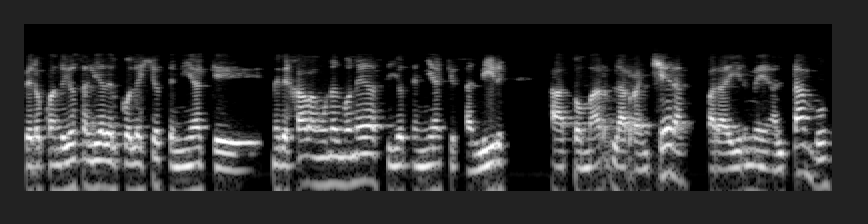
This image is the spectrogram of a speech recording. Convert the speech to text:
pero cuando yo salía del colegio tenía que, me dejaban unas monedas y yo tenía que salir a tomar la ranchera para irme al tambo.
